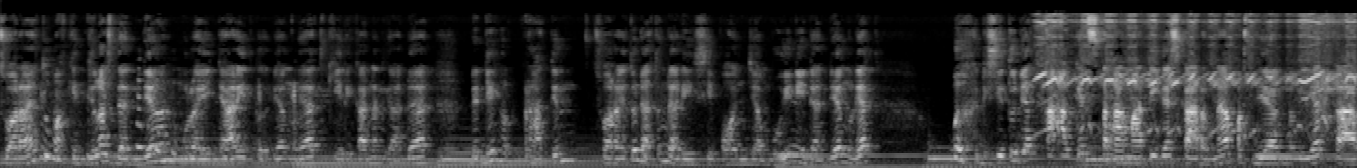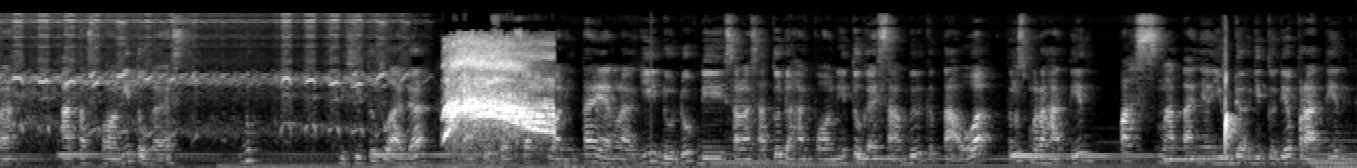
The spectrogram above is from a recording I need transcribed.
suaranya tuh makin jelas dan dia mulai nyari tuh. Dia ngeliat kiri kanan gak ada dan dia perhatiin suara itu datang dari si pohon jambu ini dan dia ngeliat Beh, di situ dia kaget setengah mati guys karena pas dia ngeliat ke arah atas pohon itu guys, beh, di situ tuh ada satu sosok wanita yang lagi duduk di salah satu dahan pohon itu guys sambil ketawa terus merhatiin pas matanya Yuda gitu dia perhatiin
